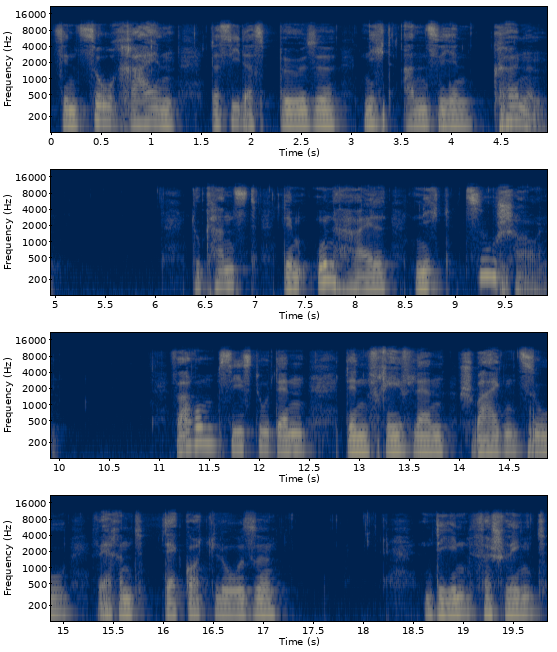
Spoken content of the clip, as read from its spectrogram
sind so rein, dass sie das Böse nicht ansehen können. Du kannst dem Unheil nicht zuschauen. Warum siehst du denn den Frevlern schweigend zu, während der Gottlose den verschlingt,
